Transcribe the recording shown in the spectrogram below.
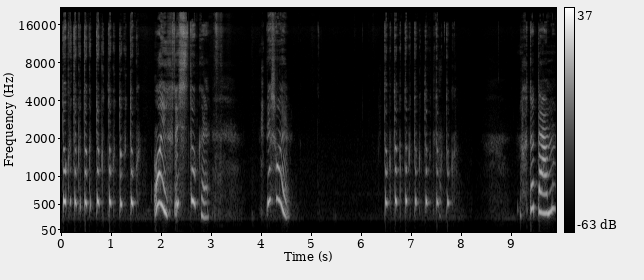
Тук-тук-тук-тук-тук-тук-тук. Ой, хтось стукає. Пішли. Тук-тук-тук-тук-тук-тук-тук. Хто там?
